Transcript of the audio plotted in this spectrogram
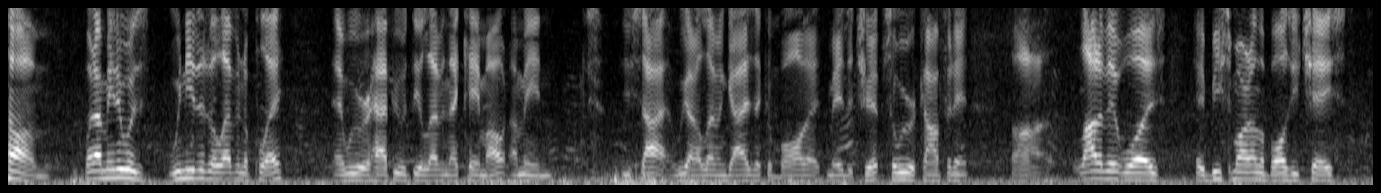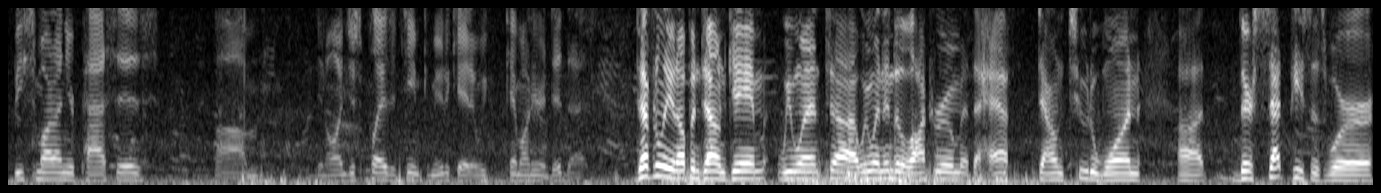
Um, but I mean, it was, we needed 11 to play, and we were happy with the 11 that came out. I mean, you saw it. We got 11 guys that could ball that made the trip, so we were confident. Uh, a lot of it was, hey, be smart on the balls you chase, be smart on your passes, um, you know, and just play as a team, communicate. And we came out here and did that. definitely an up and down game. We went uh, we went into the locker room at the half down two to one. Uh, their set pieces were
